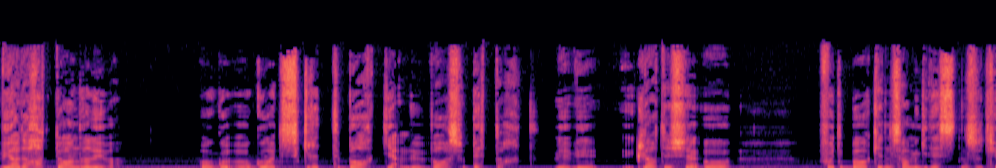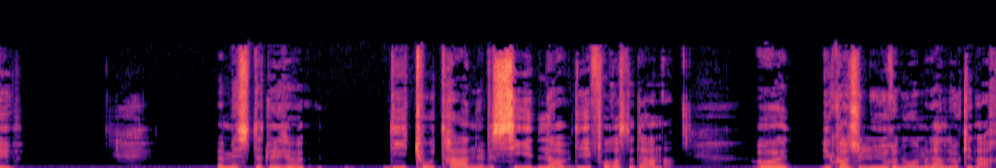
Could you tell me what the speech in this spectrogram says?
vi hadde hatt det andre livet. Å gå, å gå et skritt tilbake igjen, det var så bittert. Vi, vi klarte ikke å få tilbake den samme gnisten som tyv. Jeg mistet liksom de to tennene ved siden av de forreste tennene. Og du kan ikke lure noen med den looken der.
